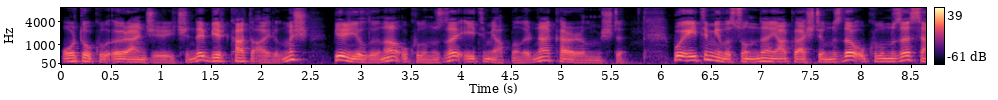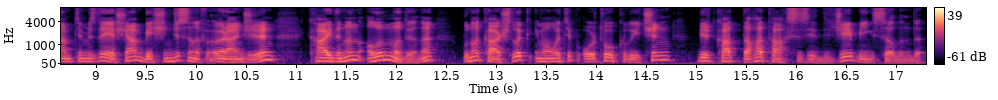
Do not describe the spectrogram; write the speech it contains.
ortaokul öğrencileri için de bir kat ayrılmış, bir yıllığına okulumuzda eğitim yapmalarına karar alınmıştı. Bu eğitim yılı sonuna yaklaştığımızda okulumuza semtimizde yaşayan 5. sınıf öğrencilerin kaydının alınmadığını, Buna karşılık İmam Hatip Ortaokulu için bir kat daha tahsis edileceği bilgisi alındı.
